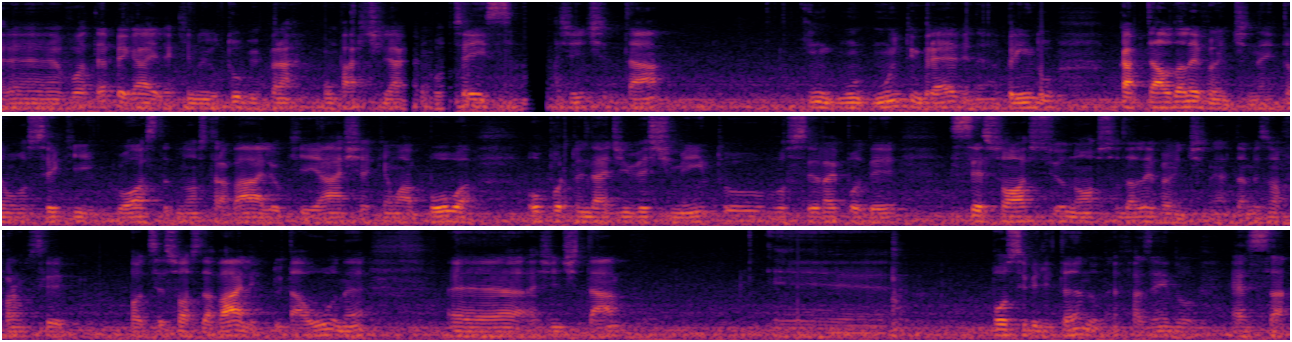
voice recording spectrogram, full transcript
é, vou até pegar ele aqui no YouTube para compartilhar com vocês. A gente está muito em breve né, abrindo o capital da Levante. Né? Então, você que gosta do nosso trabalho, que acha que é uma boa oportunidade de investimento, você vai poder ser sócio nosso da Levante. Né? Da mesma forma que você pode ser sócio da Vale, do Itaú, né? É, a gente está é, possibilitando, né? fazendo essa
